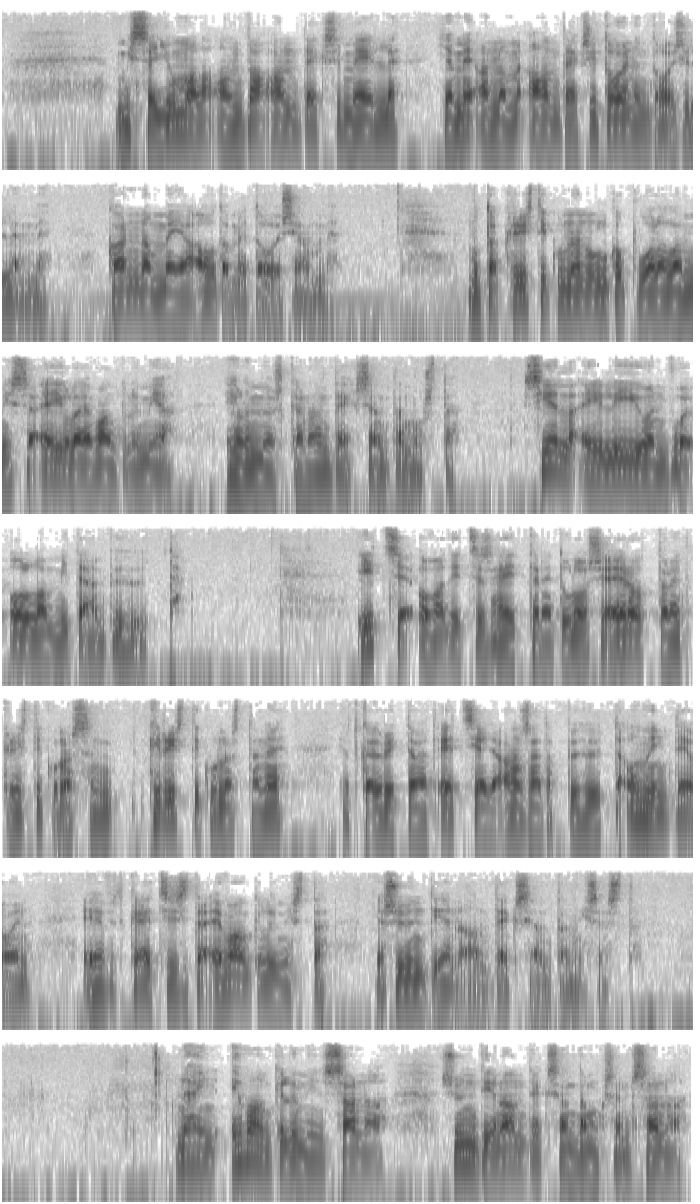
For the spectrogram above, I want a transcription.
missä Jumala antaa anteeksi meille ja me annamme anteeksi toinen toisillemme, kannamme ja autamme toisiamme. Mutta kristikunnan ulkopuolella, missä ei ole evankeliumia, ei ole myöskään anteeksiantamusta. Siellä ei liioin voi olla mitään pyhyyttä. Itse ovat itsensä heittäneet ulos ja erottaneet kristikunnasta ne, jotka yrittävät etsiä ja ansaita pyhyyttä omin teoin, eivätkä etsi sitä evankeliumista ja syntien anteeksiantamisesta. Näin evankeliumin sana, syntien anteeksiantamuksen sana,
